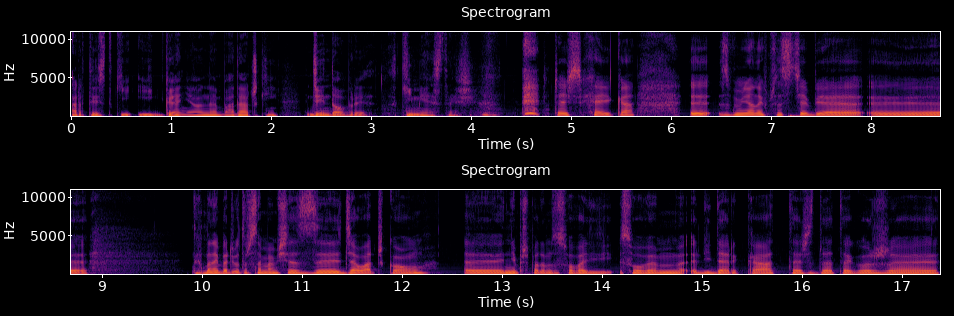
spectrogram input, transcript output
artystki i genialne badaczki. Dzień dobry, kim jesteś? Cześć, hejka. Y, z wymienionych przez ciebie yy, chyba najbardziej utożsamiam się z działaczką. Yy, nie przypadam do słowa li, słowem liderka, też dlatego, że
